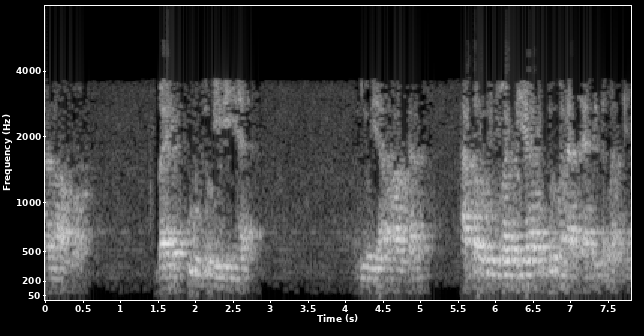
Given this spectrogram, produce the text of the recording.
karena Allah. baik untuk dirinya untuk diamalkan atau tujuan dia untuk menasihati temannya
